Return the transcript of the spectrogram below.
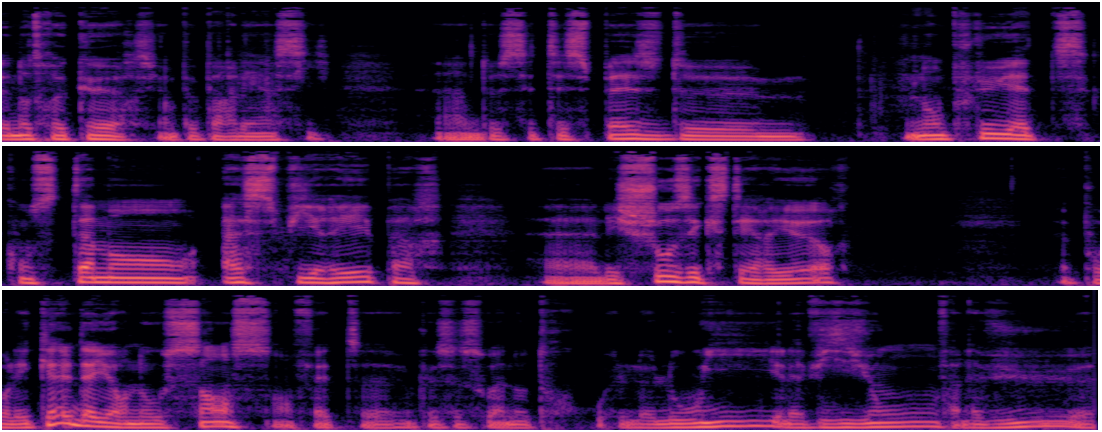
de notre cœur, si on peut parler ainsi. Hein, de cette espèce de non plus être constamment aspiré par euh, les choses extérieures pour lesquelles d'ailleurs nos sens, en fait, euh, que ce soit notre l'ouïe, la vision, enfin la vue, euh,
